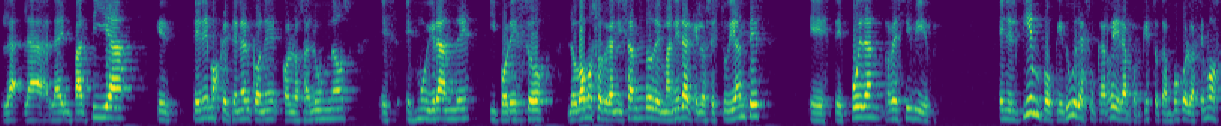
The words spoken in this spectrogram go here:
la, empatía que tenemos que tener con, e, con los alumnos es, es, muy grande y por eso lo vamos organizando de manera que los estudiantes este, puedan recibir en el tiempo que dura su carrera, porque esto tampoco lo hacemos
